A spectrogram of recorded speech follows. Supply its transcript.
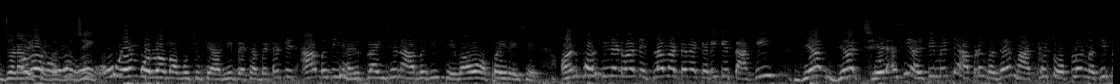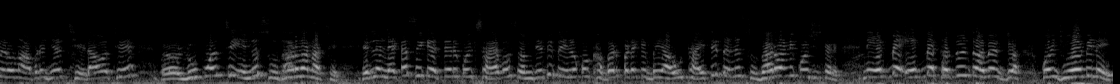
જણાવી શકો છો. જી. હું- હું એમ બોલવા માંગુ છું ક્યારની બેઠા બેઠા કે આ બધી હેલ્પલાઇન છે ને આ બધી સેવાઓ અપાઈ રહી છે. અનફોર્ચ્યુનેટ વાત એટલા માટે મેં કરી કે તાકી જ્યાં જ્યાં છેડા છે અલ્ટિમેટલી આપણે બધા માથે ટોપલો નથી પહેરવાનો આપણે જ્યાં છેડાઓ છે લૂપહોલ્સ છે એને સુધારવાના છે. એટલે લેટસ કે અત્યારે કોઈક સાહેબો સમજે છે તો એ લોકો ખબર પડે કે ભાઈ આવું થાય છે તો એને સુધારવાની કોશિશ કરે. ને એક બે એક બે થતું ને તો હવે કોઈ જોયે બી નહીં.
